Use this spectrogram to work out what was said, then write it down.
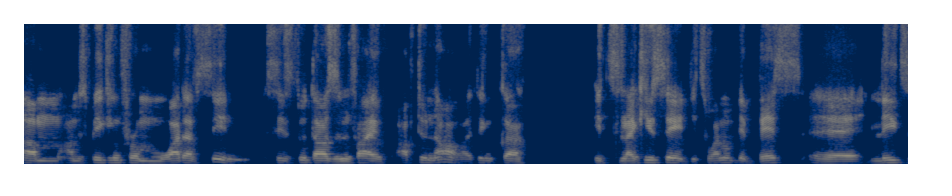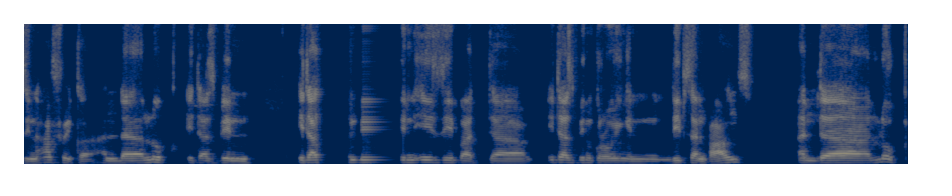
um, i'm speaking from what i've seen since 2005 up to now. I think uh, it's like you said, it's one of the best uh, leagues in Africa. And uh, look, it has been it has been easy, but uh, it has been growing in leaps and bounds. And uh, look,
